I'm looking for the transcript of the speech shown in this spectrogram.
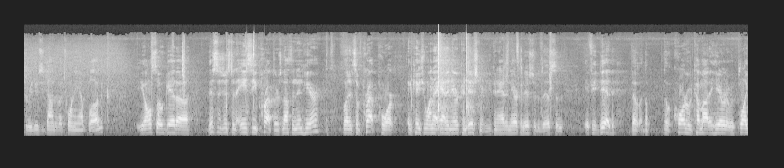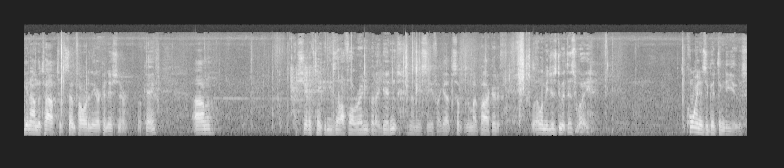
to reduce it down to a 20 amp plug. You also get a. This is just an AC prep. There's nothing in here, but it's a prep port in case you want to add an air conditioner. You can add an air conditioner to this, and if you did, the the the cord would come out of here and it would plug in on the top to send power to the air conditioner. Okay. Um, I should have taken these off already, but I didn't. Let me see if I got something in my pocket. Well, let me just do it this way. coin is a good thing to use.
